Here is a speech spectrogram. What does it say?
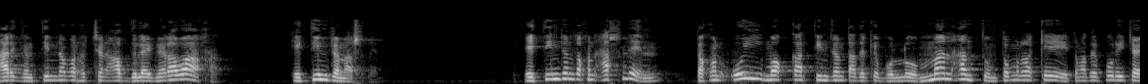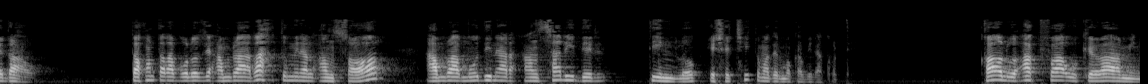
আরেকজন তিন নম্বর হচ্ছেন আবদুল্লাহ ইবনে রাওয়াহা। এই তিনজন আসলেন। এই তিনজন যখন আসলেন, তখন ওই মক্কার তিনজন তাদেরকে বলল, মান আন্তুম, তোমরা কে? তোমাদের পরিচয় দাও। তখন তারা বলল যে, আমরা রাহ তুমিনাল আনসর, আমরা মদিনার আনসারিদের তিন লোক এসেছি তোমাদের মোকাবিলা করতে। কালু আকফা উ কেরামিন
